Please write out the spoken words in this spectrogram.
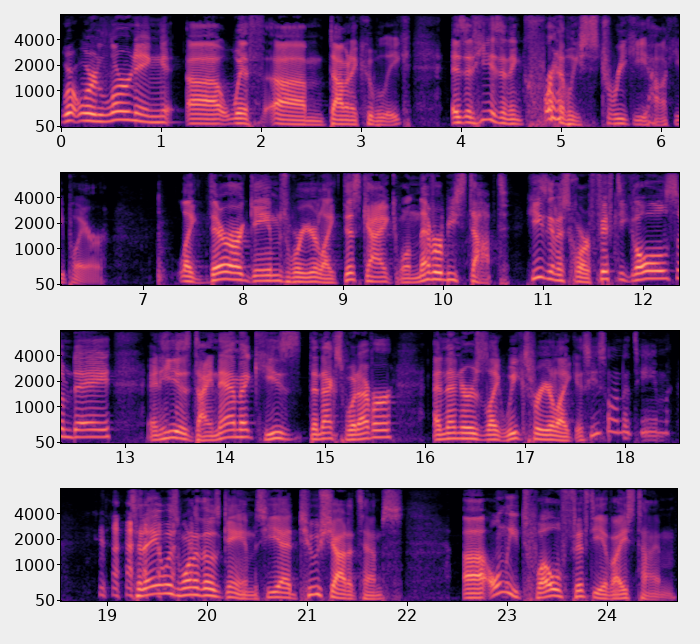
we're we're learning uh, with um, Dominik Kubalik is that he is an incredibly streaky hockey player. Like there are games where you're like, this guy will never be stopped. He's going to score 50 goals someday, and he is dynamic. He's the next whatever. And then there's like weeks where you're like, is he still on the team? Today was one of those games. He had two shot attempts, uh, only 1250 of ice time,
